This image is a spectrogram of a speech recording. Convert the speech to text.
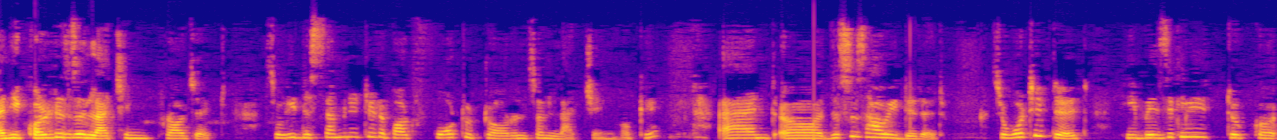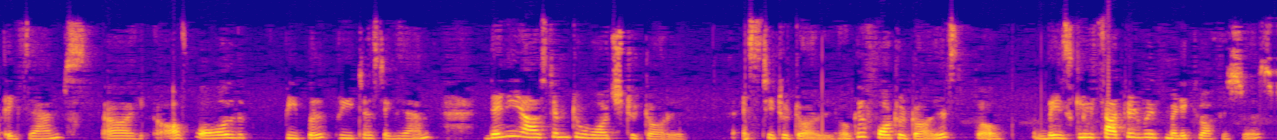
and he called it as a latching project. So he disseminated about four tutorials on latching, okay? And uh, this is how he did it. So what he did, he basically took uh, exams uh, of all the people, pre-test exams. Then he asked them to watch tutorial, ST tutorial, okay, four tutorials. So basically started with medical officers,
